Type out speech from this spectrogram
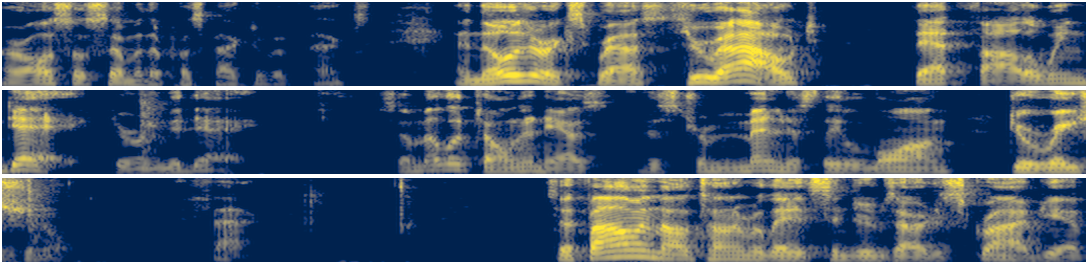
are also some of the prospective effects. And those are expressed throughout that following day, during the day. So melatonin has this tremendously long durational effect. So the following melatonin related syndromes are described. You have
